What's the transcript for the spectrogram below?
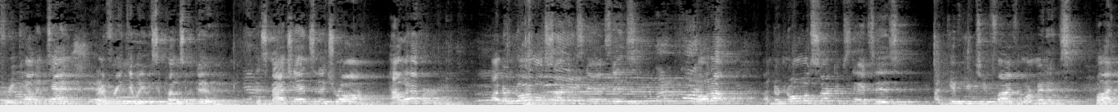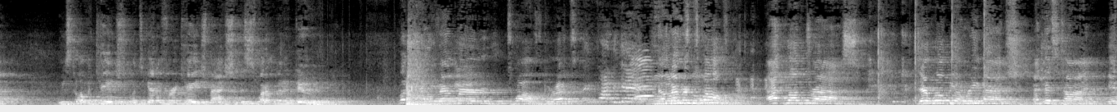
referee counted 10. The referee did what he was supposed to do. This match ends in a draw. However, under normal circumstances, hold up. Under normal circumstances, I'd give you two five more minutes. But we still have a cage to put together for a cage match. So this is what I'm going to do. November 12th, correct? November 12th at Love Drafts. There will be a rematch, and this time it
